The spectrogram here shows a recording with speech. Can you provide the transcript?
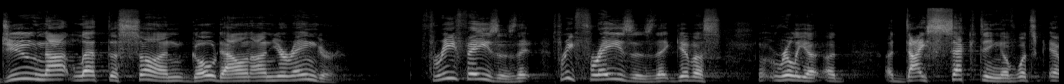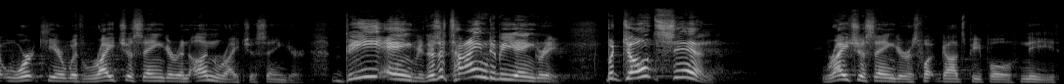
Do not let the sun go down on your anger. Three phases that three phrases that give us really a, a a dissecting of what's at work here with righteous anger and unrighteous anger. Be angry. There's a time to be angry, but don't sin. Righteous anger is what God's people need,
